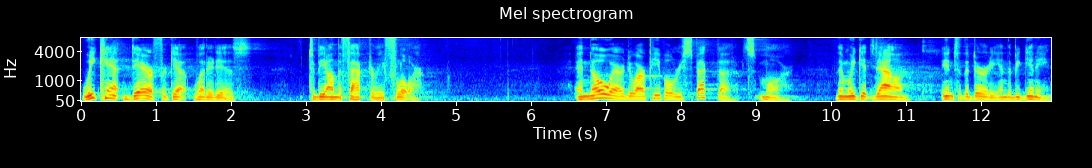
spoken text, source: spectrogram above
We can't dare forget what it is to be on the factory floor. And nowhere do our people respect us more than we get down into the dirty in the beginning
